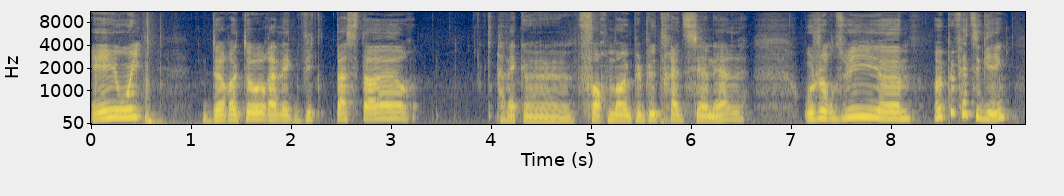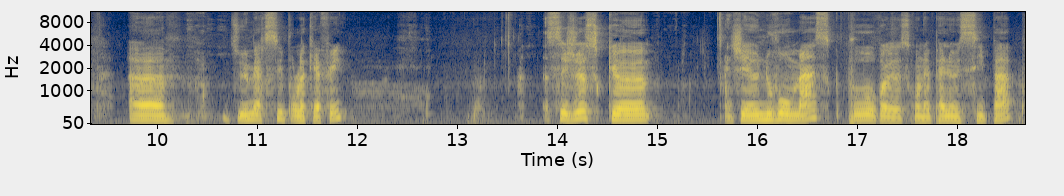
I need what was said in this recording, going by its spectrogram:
Et oui, de retour avec Vic Pasteur, avec un format un peu plus traditionnel. Aujourd'hui, euh, un peu fatigué. Euh, Dieu merci pour le café. C'est juste que j'ai un nouveau masque pour euh, ce qu'on appelle un CPAP,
